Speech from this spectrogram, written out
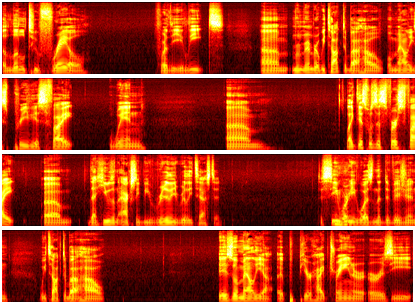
a little too frail for the elites? Um, remember, we talked about how O'Malley's previous fight win. Um, like this was his first fight um, that he was gonna actually be really, really tested to see where Mhm. he was in the division. We talked about how is O'Malley a, a pure hype train or, or is he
